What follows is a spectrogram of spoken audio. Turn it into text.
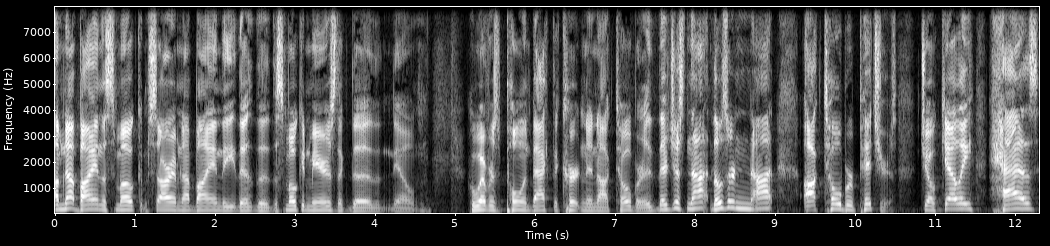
I'm not buying the smoke. I'm sorry, I'm not buying the the the, the smoke and mirrors. The the you know whoever's pulling back the curtain in October. They're just not, those are not October pitchers. Joe Kelly has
